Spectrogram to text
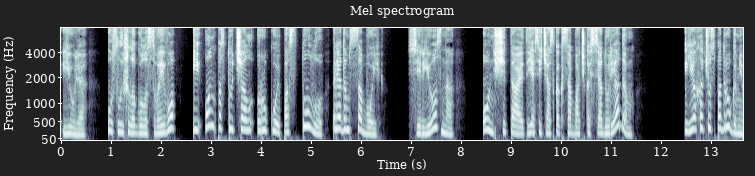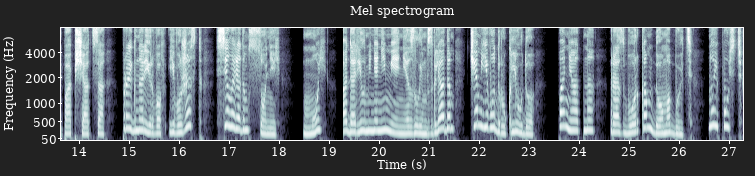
Юля услышала голос своего, и он постучал рукой по стулу рядом с собой. «Серьезно? Он считает, я сейчас как собачка сяду рядом?» «Я хочу с подругами пообщаться», проигнорировав его жест, села рядом с Соней. Мой одарил меня не менее злым взглядом, чем его друг Людо. Понятно, разборкам дома быть. Ну и пусть,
